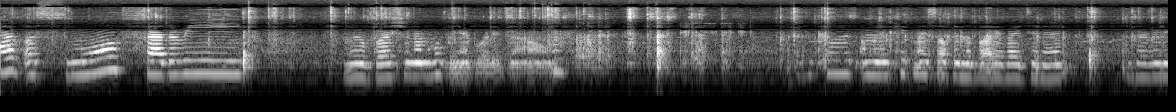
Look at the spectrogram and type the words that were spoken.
have a small feathery little brush and I'm hoping I brought it down. Because I'm gonna kick myself in the butt if I didn't. I really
